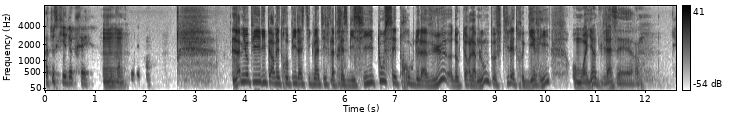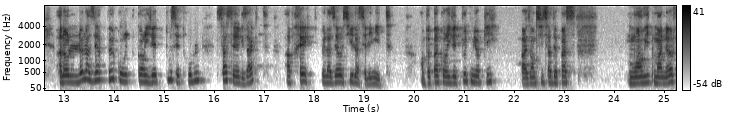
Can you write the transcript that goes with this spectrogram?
À tout ce qui est de près. Les écrans. La myopie, l'hypermétropie, l'astigmatisme, la presbytie, tous ces troubles de la vue, euh, docteur Lamloum, peuvent-ils être guéris au moyen du laser? Alors, le laser peut cor- corriger tous ces troubles. Ça, c'est exact. Après, le laser aussi, il a ses limites. On ne peut pas corriger toute myopie. Par exemple, si ça dépasse moins 8, moins 9,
